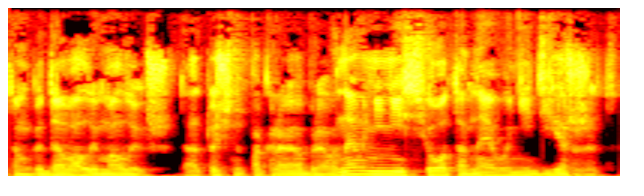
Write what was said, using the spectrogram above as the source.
там, годовалый малыш. Да, точно по краю обрыва. Она его не несет, она его не держит.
